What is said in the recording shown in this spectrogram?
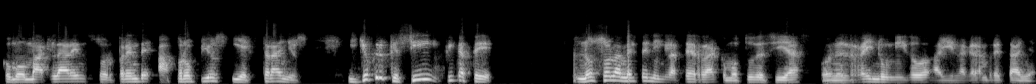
como McLaren sorprende a propios y extraños. Y yo creo que sí, fíjate, no solamente en Inglaterra, como tú decías, o en el Reino Unido, ahí en la Gran Bretaña,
